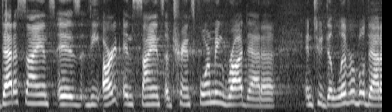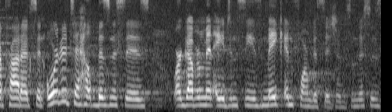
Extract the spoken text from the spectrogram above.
data science is the art and science of transforming raw data into deliverable data products in order to help businesses or government agencies make informed decisions. And this is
